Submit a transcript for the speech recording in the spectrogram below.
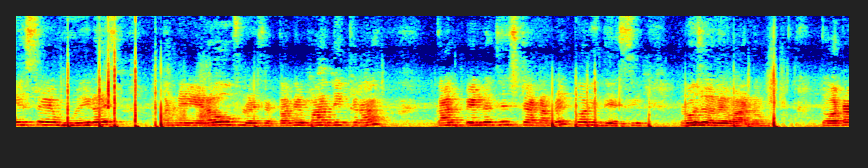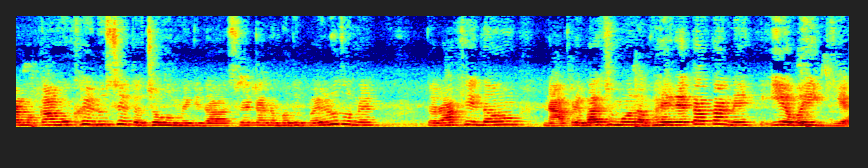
રહેશે, હું રહીશ. અને રઉફ રહેશે, તને મા દીકરા. કાલ પહેલેથી સ્ટાર્ટ આપણે કરી દેશી, રોજો રહેવાનો. તો અટાણમાં કામ ઉખેડ્યું છે, તો જો મેં કીધા સ્વેટરને બધું પડ્યું હતું ને તો રાખી દઉં ને આપણે બાજુમાં ઓલા ભાઈ રહેતા હતા ને, એ વહી ગયા.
